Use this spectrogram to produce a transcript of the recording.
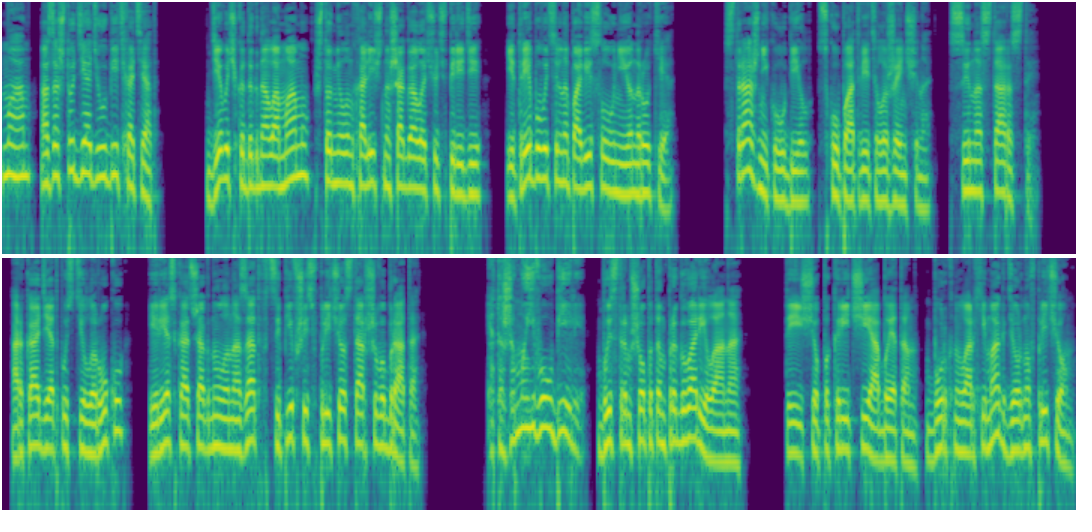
Мам, а за что дядю убить хотят? Девочка догнала маму, что меланхолично шагала чуть впереди, и требовательно повисла у нее на руке. Стражника убил, скупо ответила женщина, сына старосты. Аркадий отпустила руку и резко отшагнула назад, вцепившись в плечо старшего брата. «Это же мы его убили!» — быстрым шепотом проговорила она. «Ты еще покричи об этом!» — буркнул Архимаг, дернув плечом.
